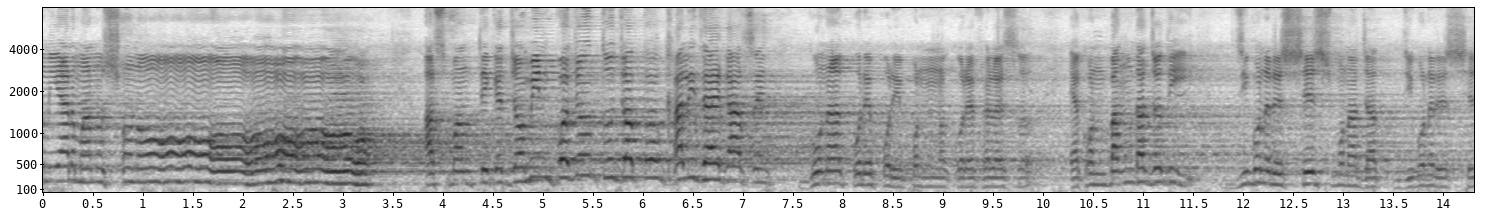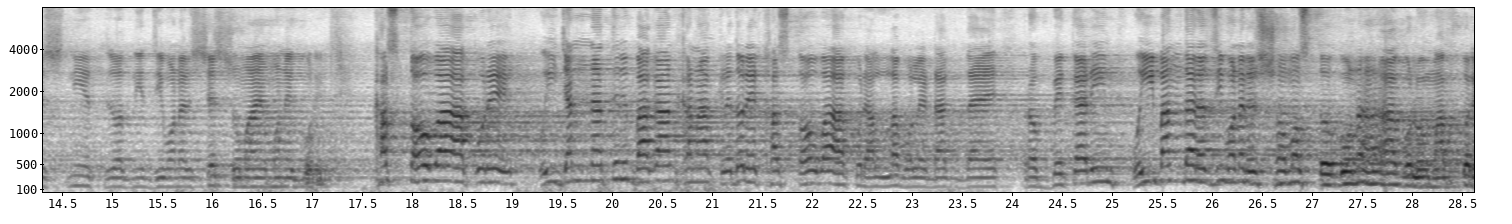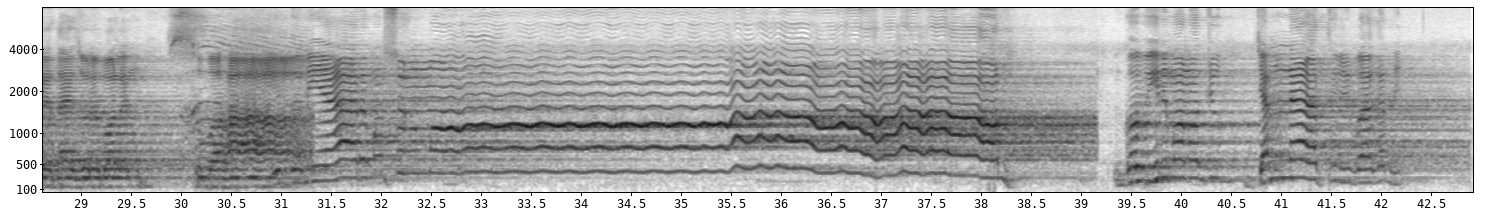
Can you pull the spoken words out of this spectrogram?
দুনিয়ার মানুষ, শোনো। আসমান থেকে জমিন পর্যন্ত যত খালি জায়গা আছে গুণা করে পরিপূর্ণ করে ফেলেছ। এখন বান্দা যদি জীবনের শেষ মোনাজাত, জীবনের শেষ নিয়ে, জীবনের শেষ সময় মনে করে খাস্তবা করে ওই জান্নাতের বাগান খানা আঁকড়ে ধরে খাস্তবা করে আল্লাহ বলে ডাক দেয়, রব্বে কারিম, ওই বান্দার জীবনের সমস্ত গুণাগুলো মাফ করে দেয়, জোরে বলেন, সুবহান দুনিয়ার মুসলমান গভীর মনোযোগ জান্নাতের বাগানে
